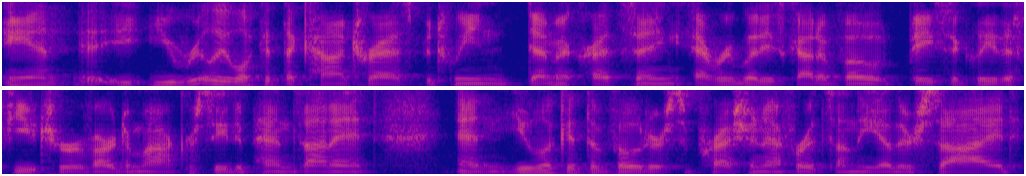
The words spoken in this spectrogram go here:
And you really look at the contrast between Democrats saying everybody's got to vote, basically the future of our democracy depends on it. And you look at the voter suppression efforts on the other side.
